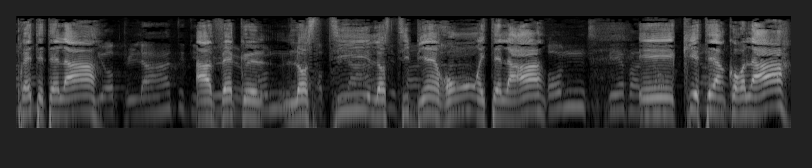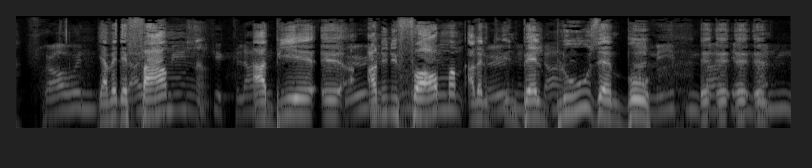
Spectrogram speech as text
prêtre était là, avec euh, l'hostie, l'hostie bien rond était là. Et qui était encore là? Il y avait des femmes habillées euh, en uniforme, avec une belle blouse, un beau euh, euh,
